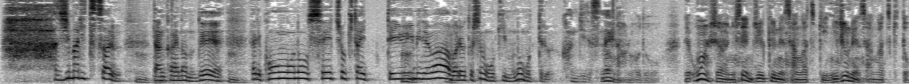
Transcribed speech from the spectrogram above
始まりつつある段階なので、やはり今後の成長期待っっていう意味では、我々としても大きいものを持ってる感じですね。なるほど。で、御社は2019年3月期、20年3月期と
